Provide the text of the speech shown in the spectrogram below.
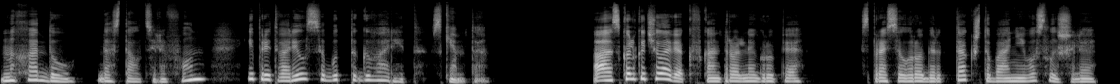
На ходу достал телефон и притворился, будто говорит с кем-то. «А сколько человек в контрольной группе?» — спросил Роберт так, чтобы они его слышали,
